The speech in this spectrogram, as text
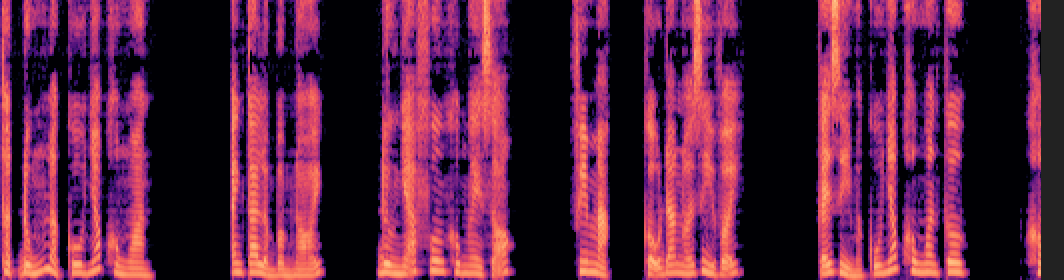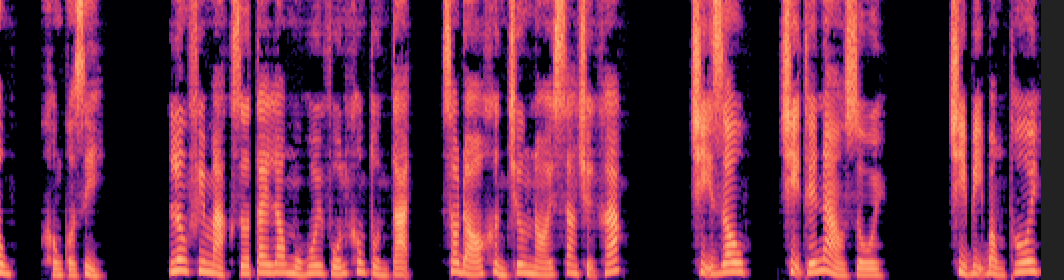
thật đúng là cô nhóc không ngoan. Anh ta lẩm bẩm nói. Đường Nhã Phương không nghe rõ. Phi Mạc, cậu đang nói gì vậy? Cái gì mà cô nhóc không ngoan cơ? Không, không có gì. Lương Phi Mạc giơ tay lau mồ hôi vốn không tồn tại, sau đó khẩn trương nói sang chuyện khác. Chị dâu, chị thế nào rồi? Chỉ bị bỏng thôi.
